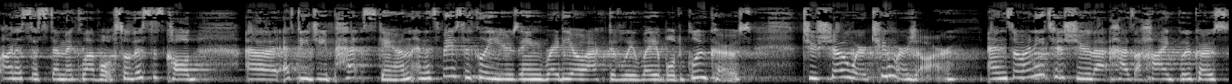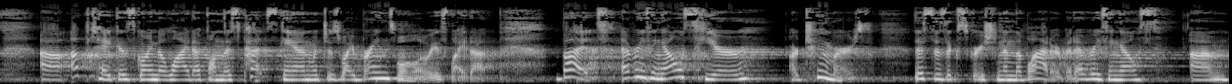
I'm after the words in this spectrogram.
on a systemic level. So this is called uh, FDG PET scan, and it's basically using radioactively labeled glucose to show where tumors are. And so any tissue that has a high glucose uh, uptake is going to light up on this PET scan, which is why brains will always light up. But everything else here are tumors. This is excretion in the bladder, but everything else um,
